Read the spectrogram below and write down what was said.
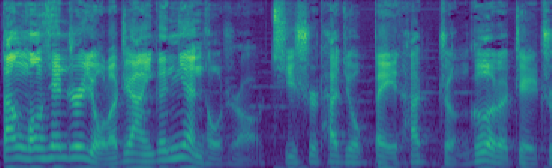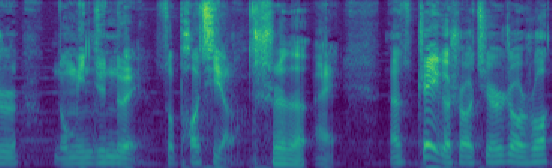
当王先之有了这样一个念头时候，其实他就被他整个的这支农民军队所抛弃了。是的，哎，那这个时候其实就是说，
